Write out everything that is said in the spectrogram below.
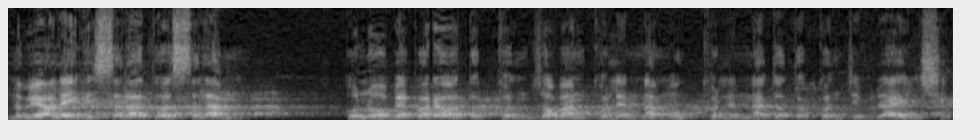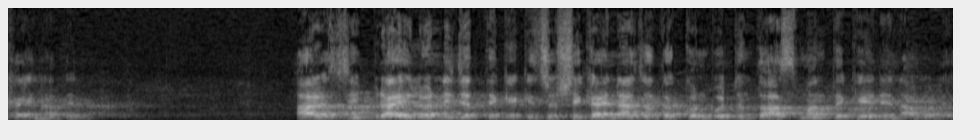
নবী আলাইহিস সালাতু ওয়াসসালাম কোনো ব্যাপারে অতক্ষণ জবান খোলেন না, মুখ খোলেন না, যতক্ষণ জিব্রাইল শিখাই না দেন। আর জিব্রাইলও নিজের থেকে কিছু শিখায় না, যতক্ষণ পর্যন্ত আসমান থেকে এনে না বলে।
